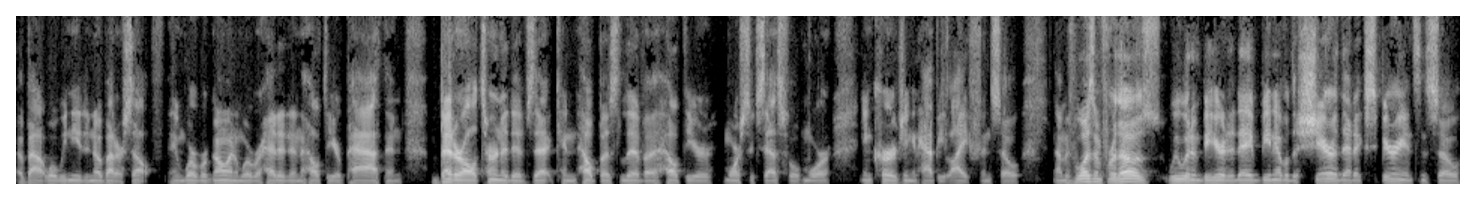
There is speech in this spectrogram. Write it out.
about what we need to know about ourselves and where we're going and where we're headed in a healthier path and better alternatives that can help us live a healthier, more successful, more encouraging and happy life. And so, um, if it wasn't for those, we wouldn't be here today being able to share that experience. And so,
